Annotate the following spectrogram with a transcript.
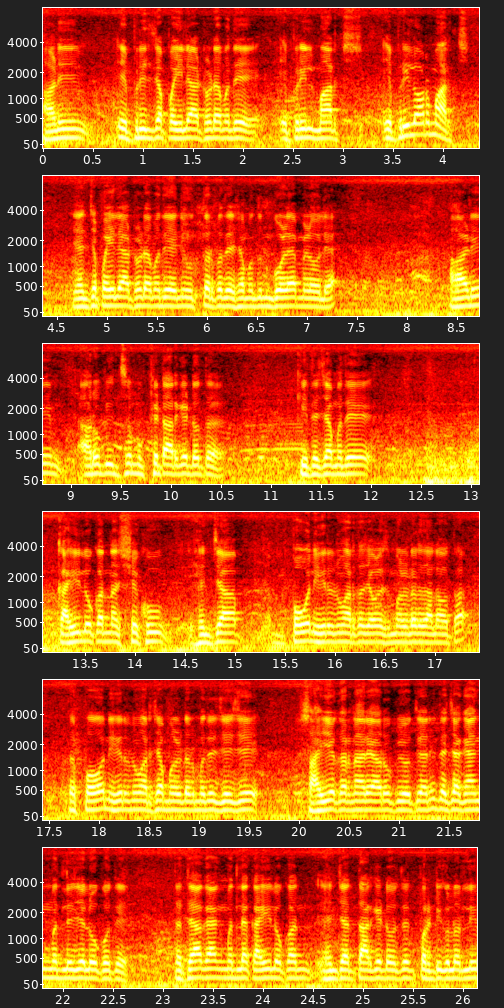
आणि एप्रिलच्या पहिल्या आठवड्यामध्ये April March April or March यांच्या पहिल्या आठवड्यामध्ये यांनी उत्तर प्रदेशामधून गोळ्या मिळवल्या. आणि आरोपींचं मुख्य टार्गेट होतं की त्याच्यामध्ये काही लोकांना शेखू ह्यांच्या पवन हिरणवारचा ज्यावेळेस मर्डर झाला होता तर पवन हिरणवारच्या मर्डरमध्ये जे जे सहाय्य करणारे आरोपी होते आणि त्याच्या गँगमधले जे लोक होते तर त्या गँगमधल्या काही लोकां ह्यांच्या टार्गेट होते पर्टिक्युलरली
